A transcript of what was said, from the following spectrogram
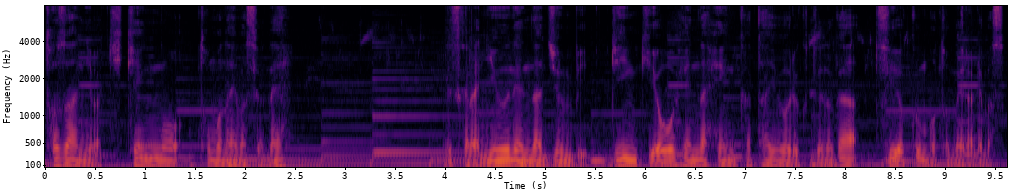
登山には危険を伴いますよね。ですから入念な準備臨機応変な変化対応力というのが強く求められます。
